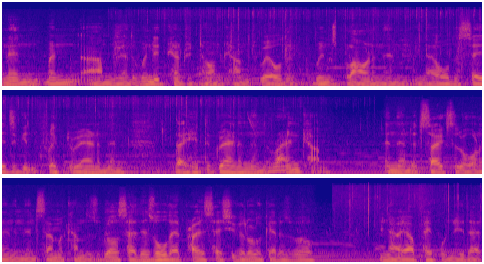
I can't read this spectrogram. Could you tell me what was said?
and then when um, you know the winded country time comes, where all the wind's blowing and then you know all the seeds are getting flicked around and then they hit the ground and then the rain come, and then it soaks it all in and then summer comes as well. So there's all that process you've got to look at as well. You know, our people knew that,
